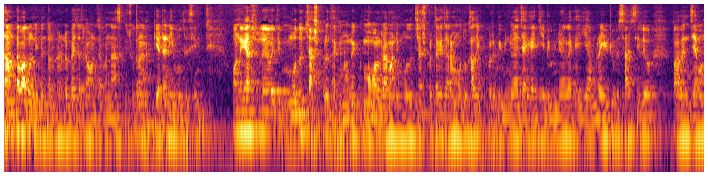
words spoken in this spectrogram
দামটা ভালো নেবেন, দরকার হলে ভেজাল খাওয়ানো যাবে না। আজকে সুতরাং আইডিয়াটা নিয়ে বলতেছি। অনেকে আসলে ওই যে মধুর চাষ করে থাকেন, অনেক মলরা মানে মধুর চাষ করে থাকে, যারা মধু কালেক্ট করে বিভিন্ন জায়গায় গিয়ে, বিভিন্ন এলাকায় গিয়ে আমরা ইউটিউবে সার্চ দিলেও পাবেন যেমন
